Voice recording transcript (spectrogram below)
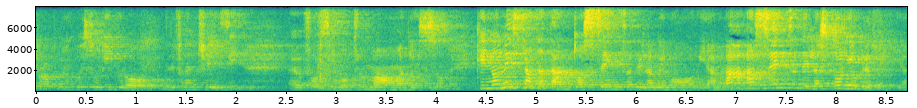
proprio in questo libro dei francesi, eh, forse in Autrement adesso, che non è stata tanto assenza della memoria, ma assenza della storiografia,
